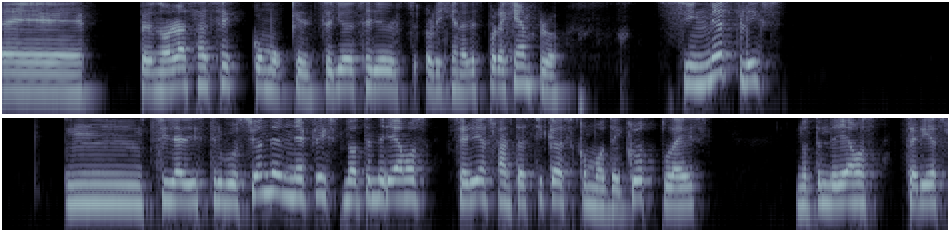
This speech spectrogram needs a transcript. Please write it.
eh, pero no las hace como que el sello de series originales. Por ejemplo, sin Netflix, mm, si la distribución de Netflix no tendríamos series fantásticas como The Good Place, no tendríamos series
